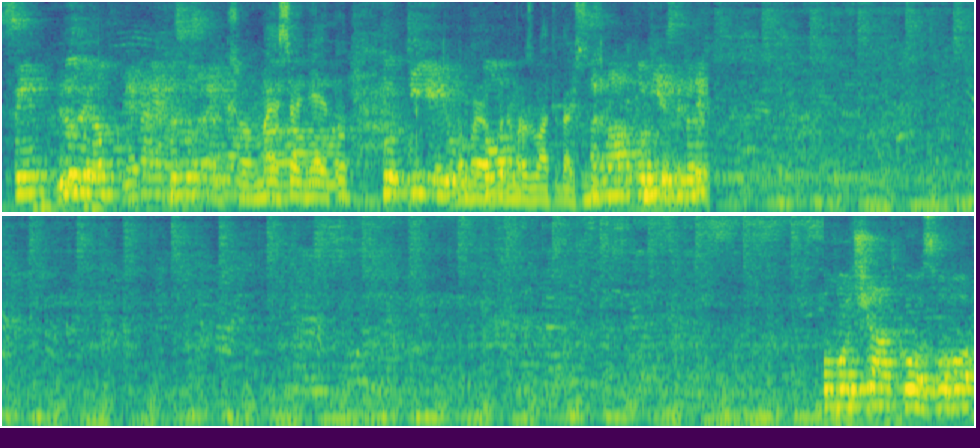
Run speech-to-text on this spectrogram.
Син. Так що ми сьогодні тут, думаю, будемо розвивати далі. початку свого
